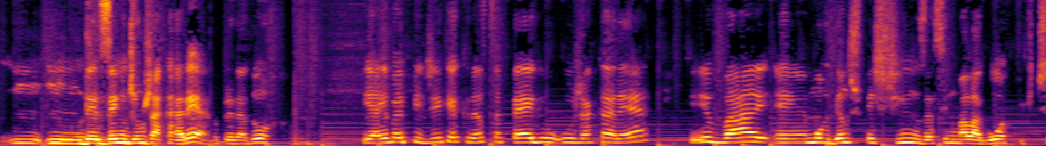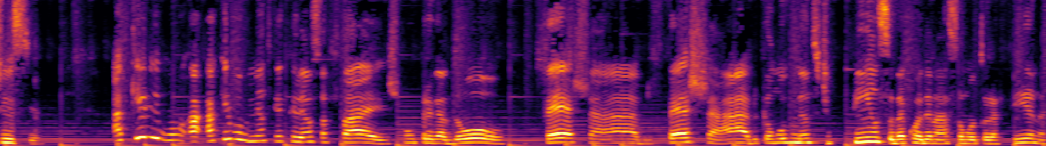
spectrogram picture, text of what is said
um, um desenho de um jacaré no pregador, e aí vai pedir que a criança pegue o, o jacaré e vai é, mordendo os peixinhos assim numa lagoa fictícia. Aquele, aquele movimento que a criança faz com o pregador, fecha, abre, fecha, abre, que é um movimento de pinça da coordenação motora fina,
